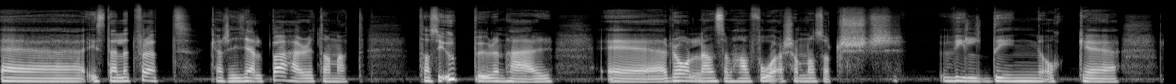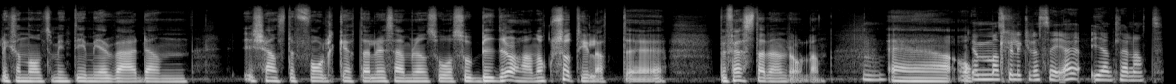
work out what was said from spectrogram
Eh, istället för att kanske hjälpa Harriton att ta sig upp ur den här eh, rollen som han får som någon sorts vilding och eh, liksom någon som inte är mer värd än tjänstefolket eller är sämre än så, så bidrar han också till att eh, befästa den rollen. Eh, och, Ja, men man skulle kunna säga egentligen att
